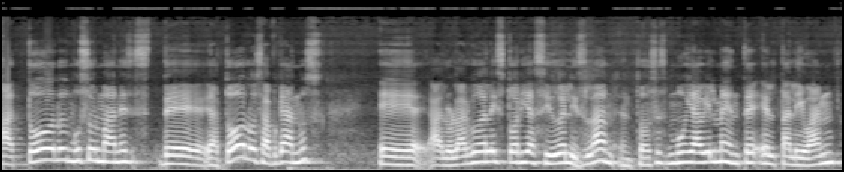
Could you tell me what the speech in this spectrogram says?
a todos los musulmanes, de, a todos los afganos, eh, a lo largo de la historia ha sido el Islam. Entonces, muy hábilmente, el talibán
